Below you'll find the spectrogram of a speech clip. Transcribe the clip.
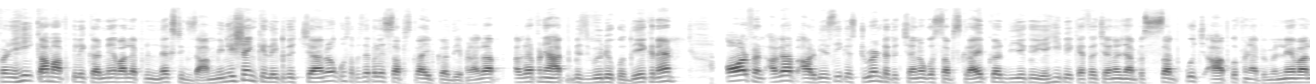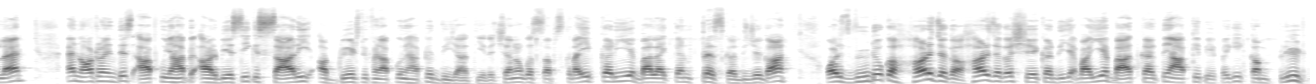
फ्रेंड यही काम आपके लिए करने वाले अपने नेक्स्ट एग्जामिनेशन के लिए भी। तो चैनल को सबसे पहले सब्सक्राइब कर दिए फ्रेंड अगर आप, अगर अपने यहाँ पे इस वीडियो को देख रहे हैं, और फ्रेंड अगर आप आर के स्टूडेंट हैं तो चैनल को सब्सक्राइब कर दीजिए, क्योंकि यहीं पे एक ऐसा चैनल जहाँ पर सब कुछ आपको फिर यहाँ पे मिलने वाला है। एंड नॉट ओनली दिस आपको यहाँ पे आर की सारी अपडेट्स भी फिर आपको यहाँ पे दी जाती है। तो चैनल को सब्सक्राइब करिए बेल आइकन प्रेस कर दीजिएगा, और इस वीडियो को हर जगह हर जगह शेयर कर दीजिए। अब आइए बात करते हैं आपके पेपर की कंप्लीट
